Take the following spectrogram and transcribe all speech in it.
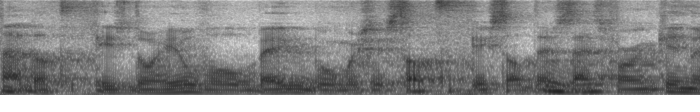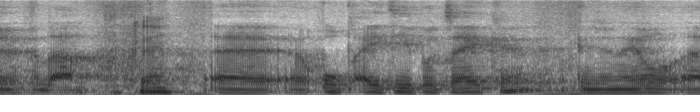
Nou, dat is door heel veel babyboomers is dat, is dat destijds voor hun kinderen gedaan. Oké. Eh, op eethypotheken is een heel eh,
